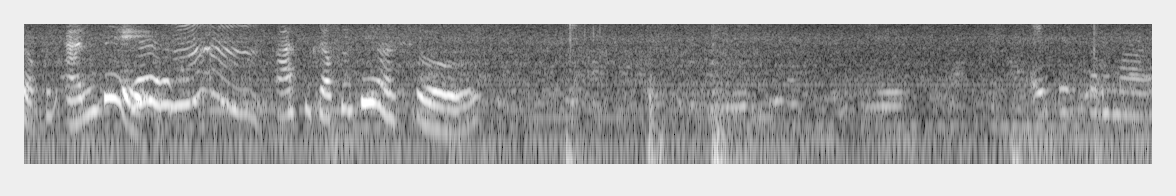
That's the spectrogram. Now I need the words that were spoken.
চকলেট আনবে? আচ্ছা চকলেট নিয়ে আসো এটা তোমার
